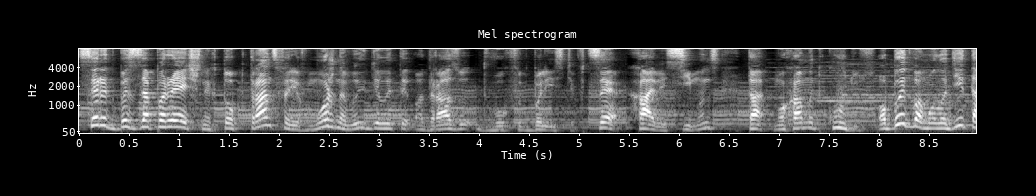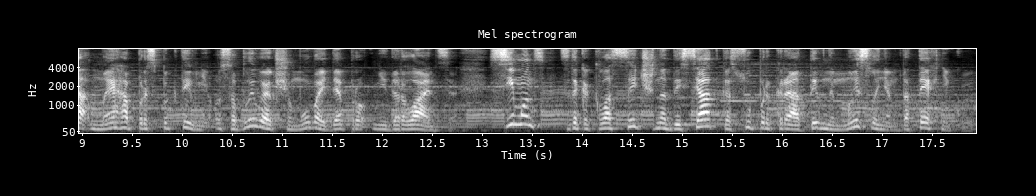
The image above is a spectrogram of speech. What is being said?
Серед беззаперечних топ-трансферів можна виділити одразу двох футболістів: це Хаві Сімонс та Мохамед Кудус. Обидва молоді та мега перспективні, особливо якщо мова йде про нідерландця. Сімонс це така класична десятка з суперкреативним мисленням та технікою.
